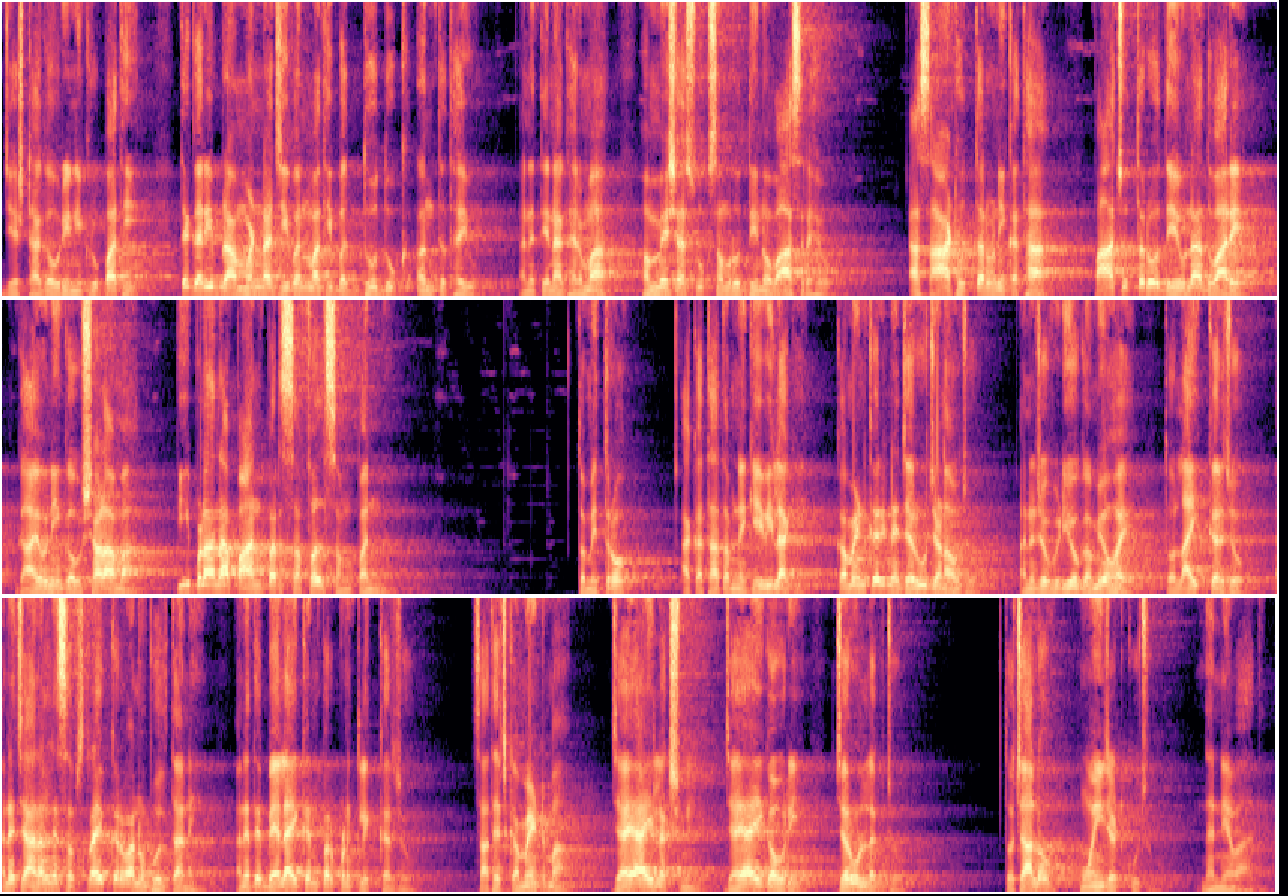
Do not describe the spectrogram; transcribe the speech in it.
જ્યેષ્ઠા ગૌરીની કૃપાથી તે ગરીબ બ્રાહ્મણના જીવનમાંથી બધું દુઃખ અંત થયું અને તેના ઘરમાં હંમેશા સુખ સમૃદ્ધિનો વાસ રહ્યો. આ સાઠ ઉત્તરોની કથા પાંચ ઉત્તરો દેવના દ્વારે ગાયોની ગૌશાળામાં પીપળાના પાન પર સફળ સંપન્ન. તો મિત્રો, આ કથા તમને કેવી લાગી? કમેન્ટ કરીને જરૂર જણાવજો. અને જો વીડિયો ગમ્યો હોય, તો લાઇક કરજો અને ચેનલને સબસ્ક્રાઇબ કરવાનું ભૂલતા નહીં. અને તે બેલ આઇકન પર પણ ક્લિક કરજો. સાથે જ કમેન્ટમાં, જય આઈ લક્ષ્મી, જય આઈ ગૌરી જરૂર લખજો. તો ચાલો, હું અહીં જ અટકું છું. ધન્યવાદ.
